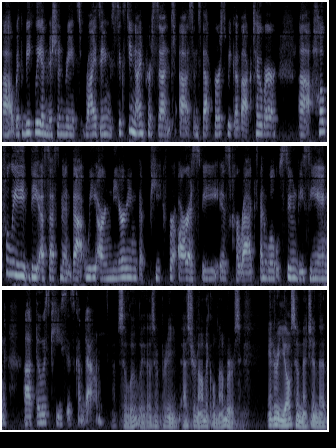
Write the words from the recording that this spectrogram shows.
uh, with weekly admission rates rising 69% uh, since that first week of October. Uh, hopefully, the assessment that we are nearing the peak for RSV is correct, and we'll soon be seeing uh, those cases come down. Absolutely. Those are pretty astronomical numbers. Andrea, you also mentioned that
